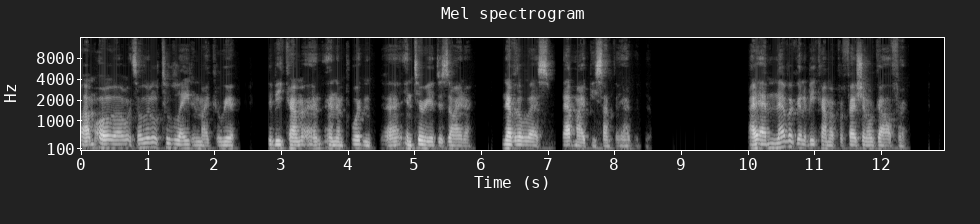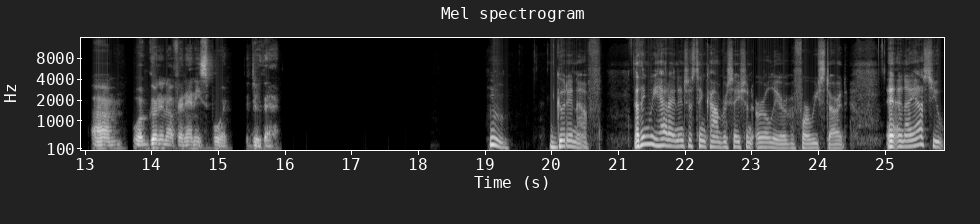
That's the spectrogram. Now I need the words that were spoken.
um, although it's a little too late in my career to become an, an important uh, interior designer. Nevertheless, that might be something I would do. I am never going to become a professional golfer um, or good enough in any sport to do that. Hmm. Good enough. I think we had an interesting conversation earlier before we start, and, and I asked you,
